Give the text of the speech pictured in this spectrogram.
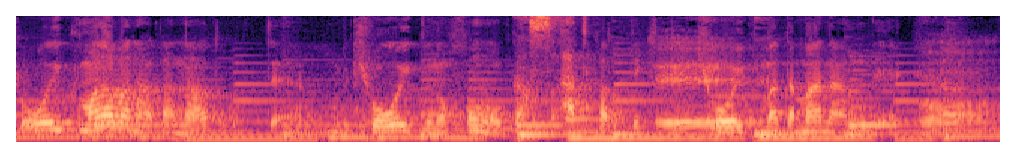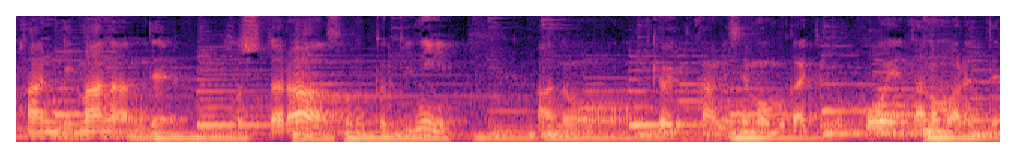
教育学ばなあかんなと思って教育の本をガサーって買ってきて教育また学んでうん。管理学んでそしたらその時にあの教育管理専門部会っていうと講演頼まれて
